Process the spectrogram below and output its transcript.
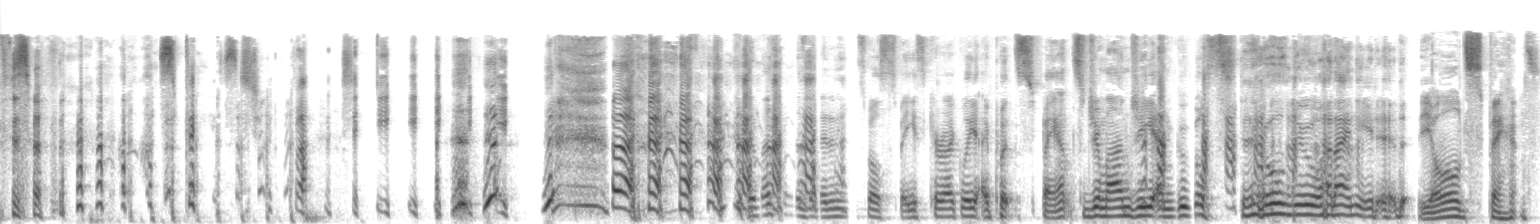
Space Jumanji. The best part is that I didn't spell space correctly. I put Spance Jumanji, and Google still knew what I needed. The old spans.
